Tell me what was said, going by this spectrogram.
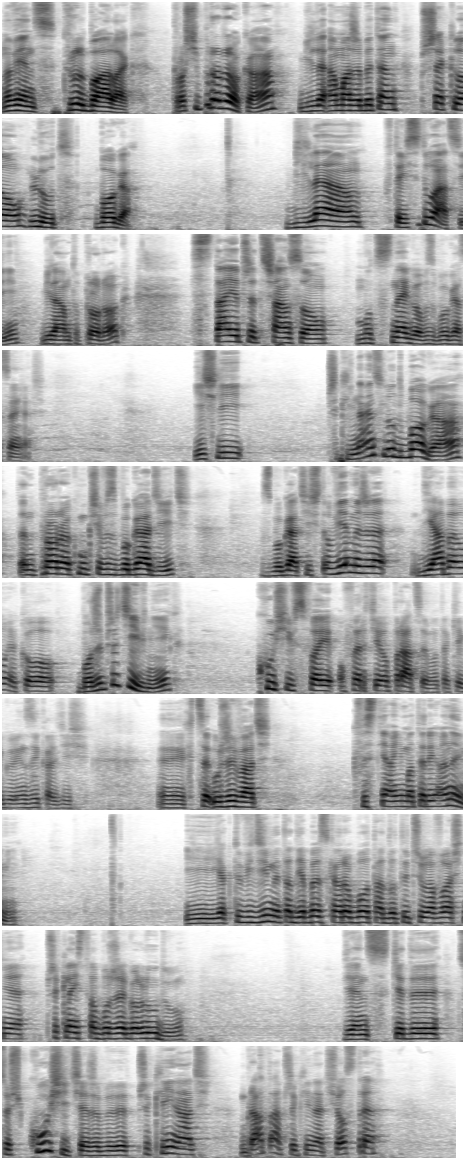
No więc król Balak prosi proroka Bileama, żeby ten przeklął lud Boga. Bileam w tej sytuacji, Bileam to prorok, staje przed szansą mocnego wzbogacenia się. jeśli przeklinając lud Boga, ten prorok mógł się wzbogacić, wzbogacić, to wiemy, że diabeł jako Boży przeciwnik kusi w swojej ofercie o pracę, bo takiego języka dziś yy, chce używać kwestiami materialnymi. I jak tu widzimy, ta diabelska robota dotyczyła właśnie przekleństwa Bożego ludu. Więc kiedy coś kusi cię, żeby przeklinać brata, przeklinać siostrę,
